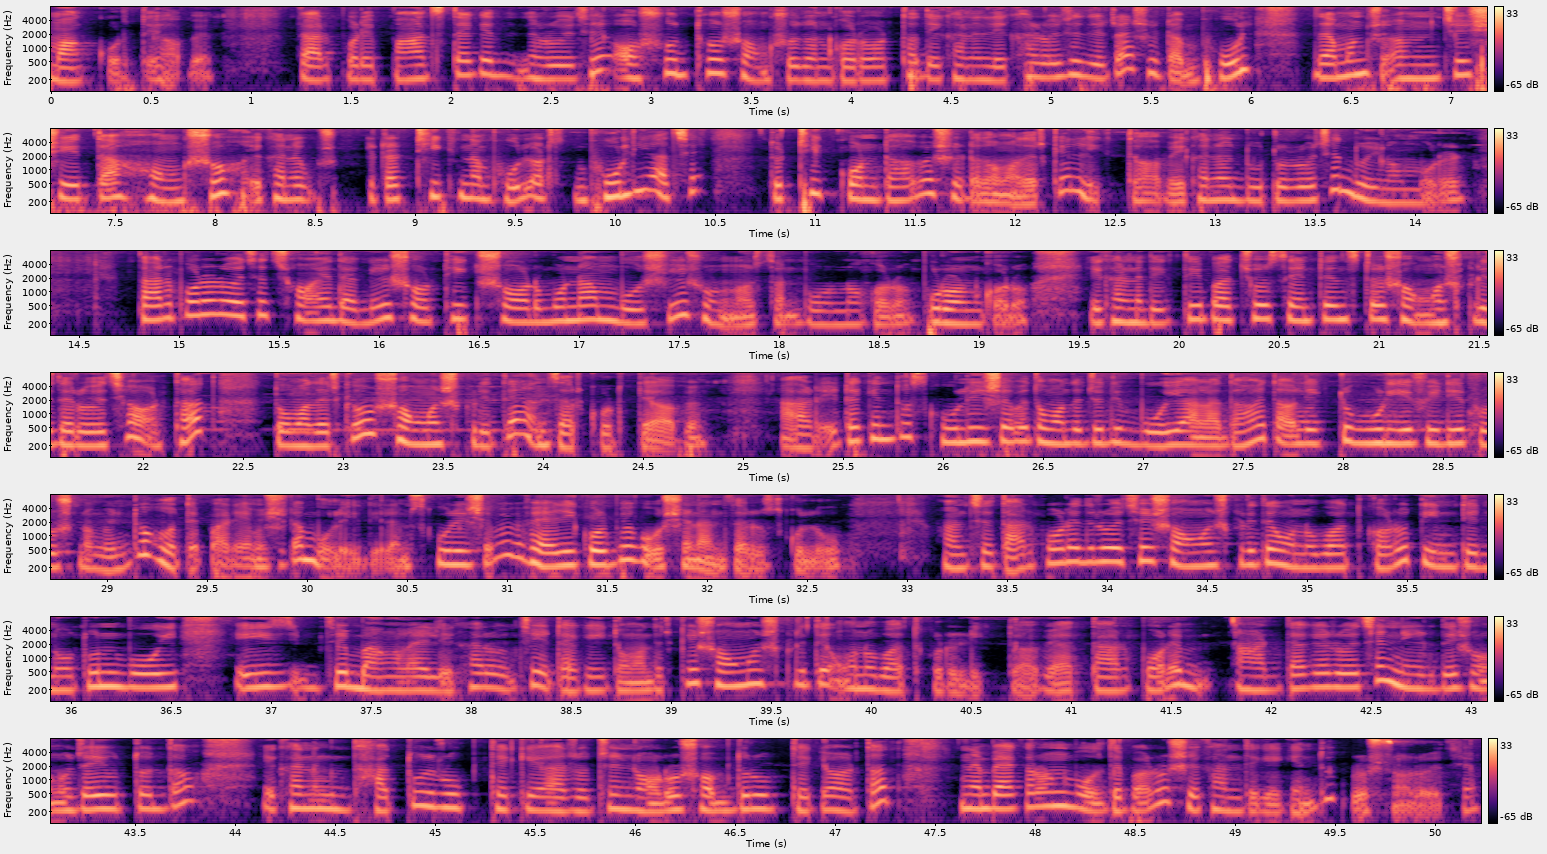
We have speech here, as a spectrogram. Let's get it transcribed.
মার্ক করতে হবে। তারপরে পাঁচ থেকে রয়েছে অশুদ্ধ সংশোধন করো। অর্থাৎ এখানে লেখা রয়েছে যেটা, সেটা ভুল। যেমন যে শ্বেতা হংস, এখানে এটা ঠিক না ভুল, অর্থাৎ ভুলই আছে। তো ঠিক কোনটা হবে সেটা তোমাদেরকে লিখতে হবে। এখানে দুটো রয়েছে, দুই নম্বরের। তারপরে রয়েছে ছয় দাগে সঠিক সর্বনাম বসিয়ে শূন্যস্থান পূর্ণ করো, পূরণ করো। এখানে দেখতেই পাচ্ছ সেন্টেন্সটা সংস্কৃতে রয়েছে, অর্থাৎ তোমাদেরকেও সংস্কৃতে অ্যান্সার করতে হবে। আর এটা কিন্তু স্কুল হিসেবে তোমাদের যদি বই আলাদা হয়, তাহলে একটু ঘুরিয়ে ফিরিয়ে প্রশ্ন কিন্তু হতে পারে। আমি সেটা বলেই দিলাম। স্কুল হিসেবে ভ্যারি করবে কোশ্চেন অ্যান্সারসগুলো আচ্ছা তারপরে রয়েছে সংস্কৃতে অনুবাদ করো। তিনটে নতুন বই, এই যে বাংলায় লেখা রয়েছে, এটাকেই তোমাদেরকে সংস্কৃতে অনুবাদ করে লিখতে হবে। আর তারপরে আট দাগে রয়েছে নির্দেশ অনুযায়ী উত্তর দাও। এখানে ধাতু রূপ থেকে আর হচ্ছে নর শব্দ রূপ থেকে অর্থাৎ ব্যাকরণ বলতে পারো, সেখান থেকে কিন্তু প্রশ্ন রয়েছে।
